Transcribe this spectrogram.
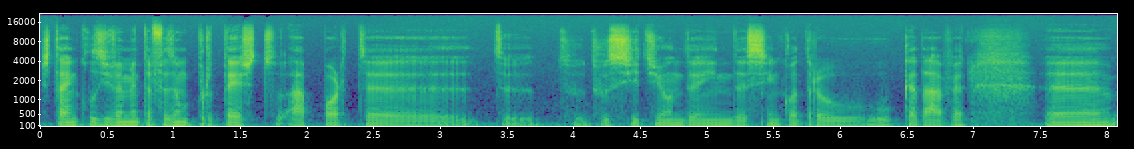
está inclusivamente a fazer um protesto à porta de, do, do sítio onde ainda se encontra o, o cadáver, uh,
